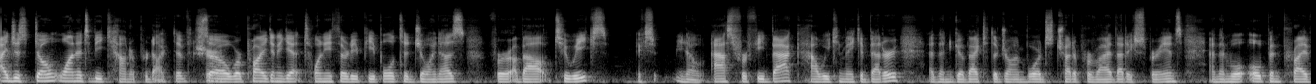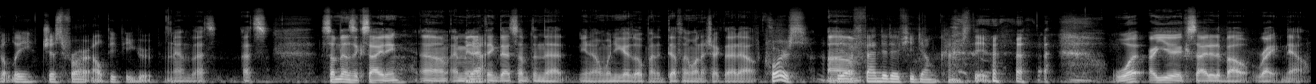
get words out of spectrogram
I just don't want it to be counterproductive. Sure. So we're probably going to get 20, 30 people to join us for about two weeks. You know, ask for feedback, how we can make it better, and then go back to the drawing boards, try to provide that experience, and then we'll open privately just for our LPP group. And that's that's something that's exciting. Um, I mean, I think that's something that you know when you guys open, I definitely want to check that out. Of course, I'd be Um, offended if you don't come, Steve. What are you excited about right now?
